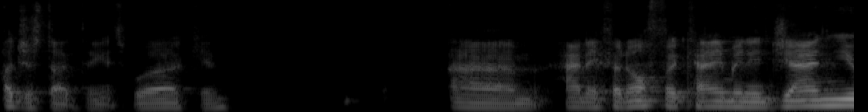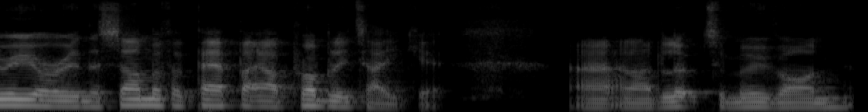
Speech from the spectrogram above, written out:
I just don't think it's working. Um, and if an offer came in in January or in the summer for Pepe, I'd probably take it. Uh, and I'd look to move on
